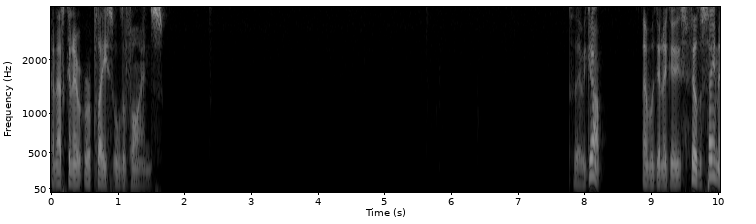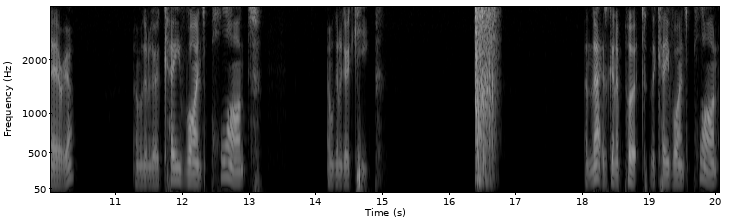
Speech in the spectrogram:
And that's going to replace all the vines. So there we go. And we're going to go fill the same area. And we're going to go cave vines plant. And we're going to go keep and that is going to put the cave vines plant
